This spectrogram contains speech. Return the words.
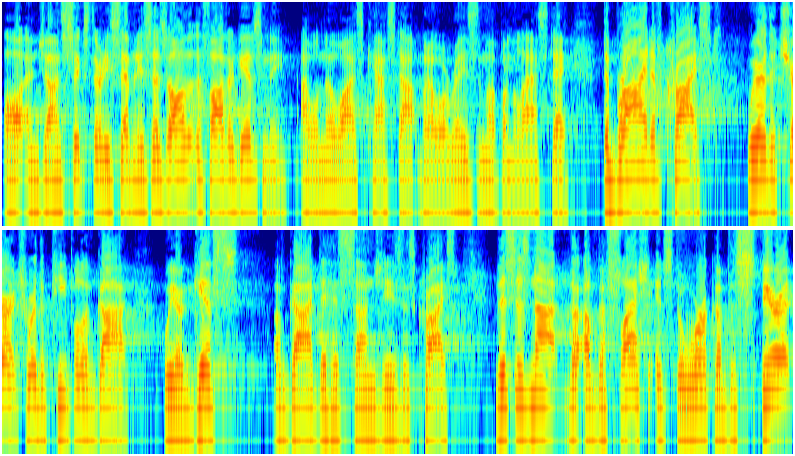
All, in John 6 37, he says, All that the Father gives me, I will no wise cast out, but I will raise them up on the last day. The bride of Christ. We are the church. We're the people of God. We are gifts of God to his Son, Jesus Christ. This is not the, of the flesh, it's the work of the Spirit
